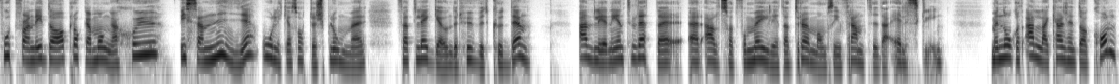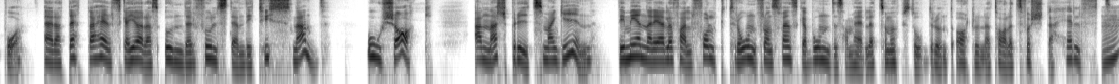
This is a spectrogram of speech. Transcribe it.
Fortfarande idag plockar många sju, vissa nio olika sorters blommor för att lägga under huvudkudden Anledningen till detta är alltså att få möjlighet att drömma om sin framtida älskling. Men något alla kanske inte har koll på är att detta helst ska göras under fullständig tystnad. Orsak? Annars bryts magin. Det menar i alla fall folktron från svenska bondesamhället som uppstod runt 1800-talets första hälft. Mm.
